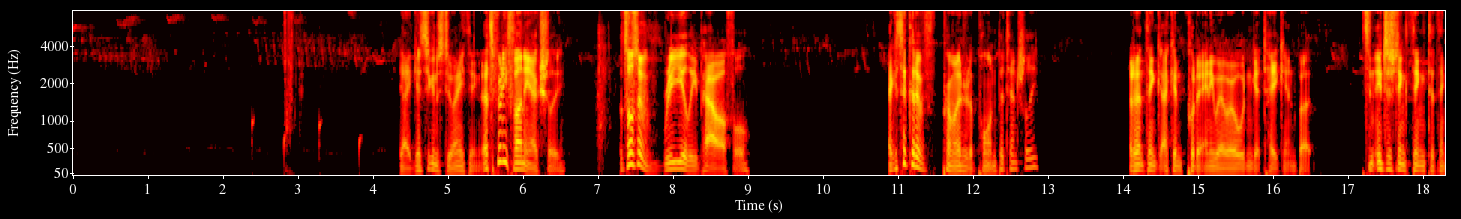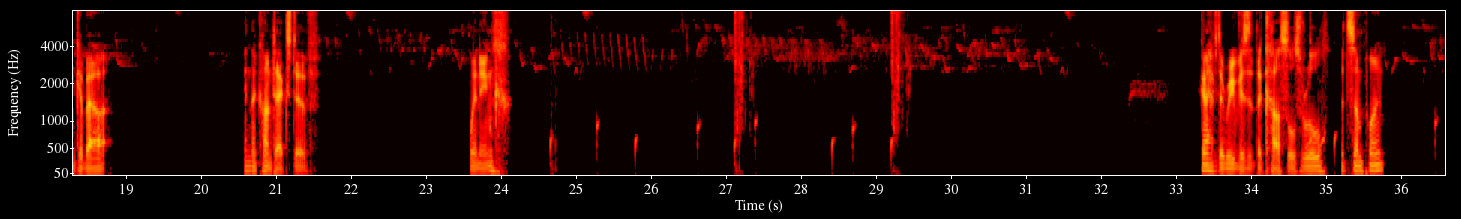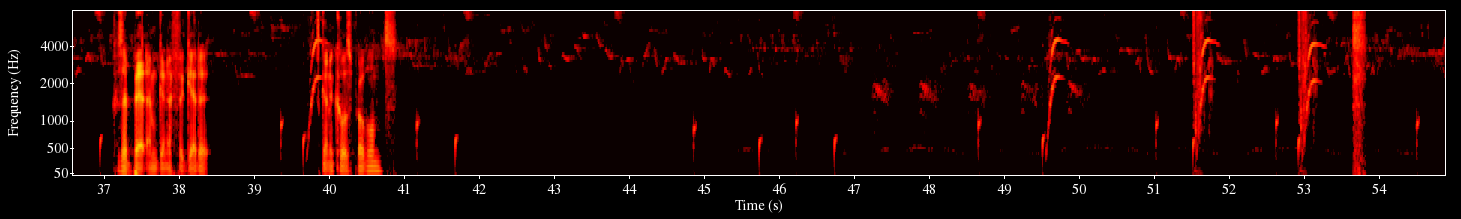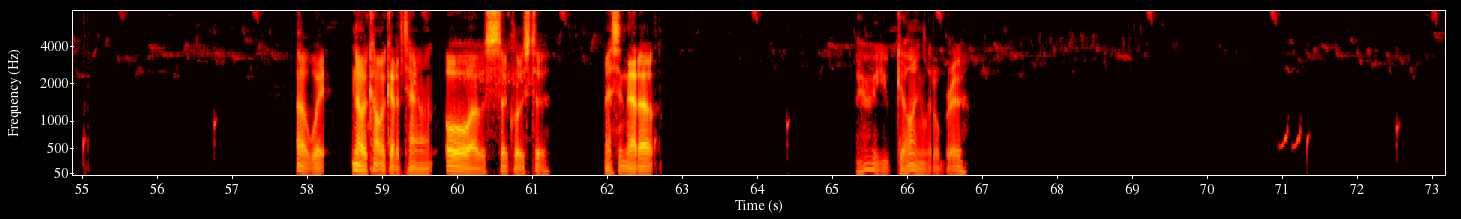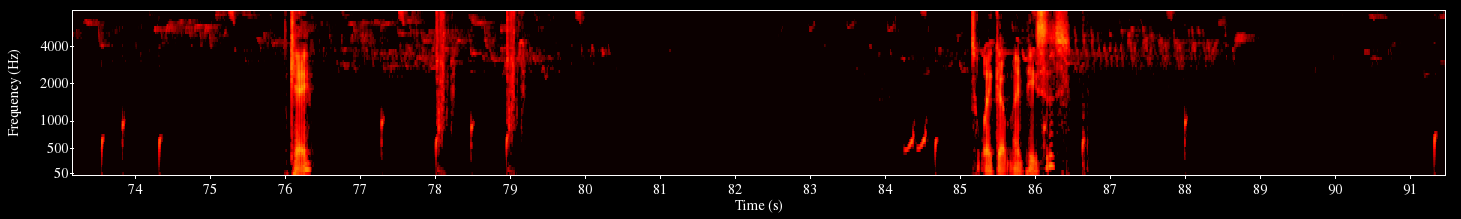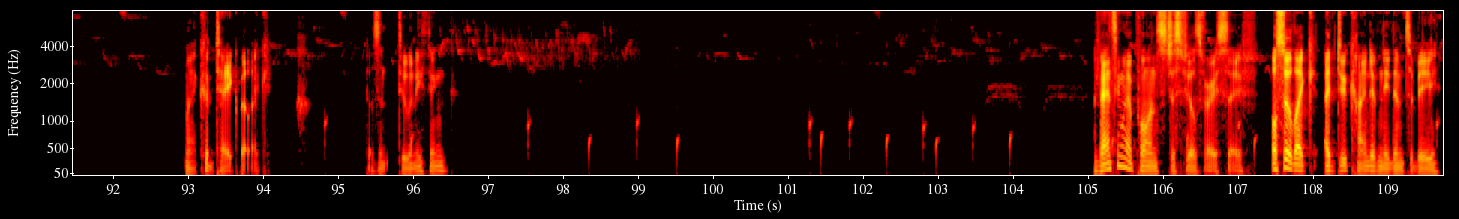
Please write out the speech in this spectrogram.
Yeah, I guess you can just do anything. That's pretty funny, actually. It's also really powerful. I guess I could have promoted a pawn potentially. I don't think I can put it anywhere where it wouldn't get taken, but it's an interesting thing to think about in the context of winning. gonna have to revisit the castles rule at some point because I bet I'm gonna forget it. It's gonna cause problems. Oh wait, no, I can't work out of town. Oh, I was so close to messing that up. Where are you going, little bro? Okay. Let's wake up my pieces. I could take, but like doesn't do anything. Advancing my pawns just feels very safe. Also, like, I do kind of need them to be...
